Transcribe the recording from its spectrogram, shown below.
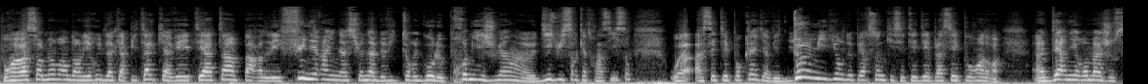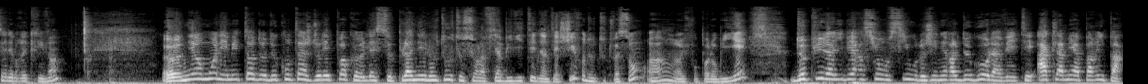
pour un rassemblement dans les rues de la capitale qui avait été atteint par les funérailles nationales de Victor Hugo le 1er juin 1886 euh, où à cette époque-là, il y avait 2 millions de personnes qui s'étaient déplacées pour rendre un dernier hommage au célèbre écrivain. Euh, néanmoins, les méthodes de comptage de l'époque laissent planer le doute sur la fiabilité d'un tel chiffre, de toute façon, hein, il faut pas l'oublier. Depuis la libération aussi, où le général de Gaulle avait été acclamé à Paris par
